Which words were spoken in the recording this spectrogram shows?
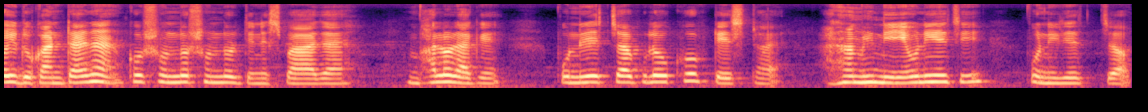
ওই দোকানটায় না খুব সুন্দর সুন্দর জিনিস পাওয়া যায়। ভালো লাগে। পনিরের চপগুলোও খুব টেস্ট হয়। আর আমি নিয়েও নিয়েছি পনিরের চপ।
